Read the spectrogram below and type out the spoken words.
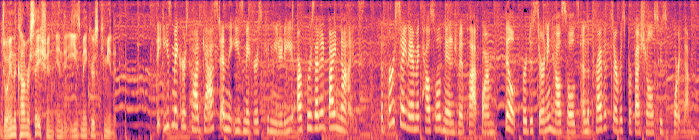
join the conversation in the Easemakers community. The Easemakers podcast and the Easemakers community are presented by Nines, the first dynamic household management platform built for discerning households and the private service professionals who support them.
